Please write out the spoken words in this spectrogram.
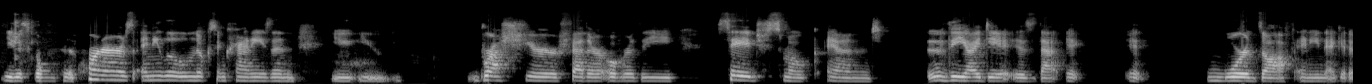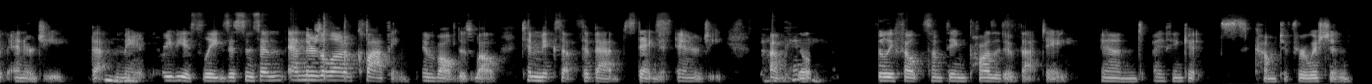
you just go into the corners any little nooks and crannies and you you brush your feather over the sage smoke. And the idea is that it it wards off any negative energy that mm-hmm. may previously existence and and there's a lot of clapping involved as well to mix up the bad stagnant energy. Okay. Um, really felt something positive that day. And I think it's come to fruition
